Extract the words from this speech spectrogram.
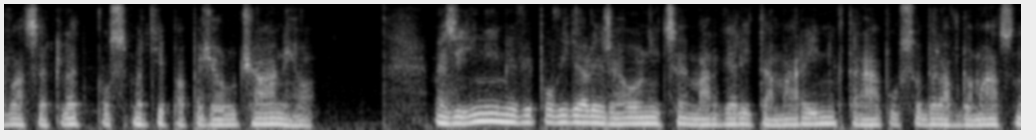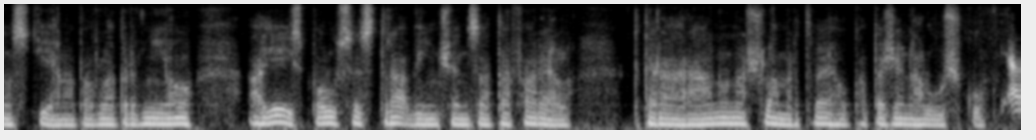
25 let po smrti papeže Lučányho. Mezi jinými vypovídali řeholnice Margarita Marin, která působila v domácnosti Jana Pavla I. a její spolusestra Vincenza Tafarel, která ráno našla mrtvého papeže na lůžku. E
